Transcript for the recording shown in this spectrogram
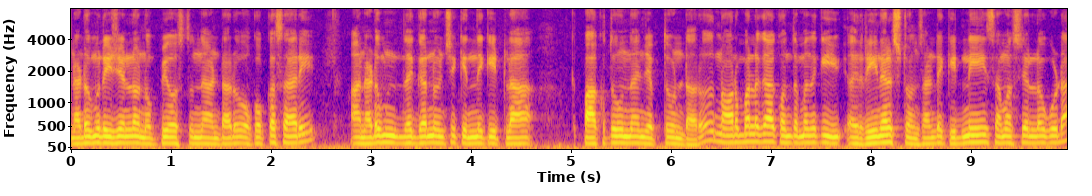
నడుము రీజియన్లో నొప్పి వస్తుందా అంటారు. ఒక్కొక్కసారి ఆ నడుము దగ్గర నుంచి కిందికి ఇట్లా పాకుతూ ఉందని చెప్తూ ఉంటారు. నార్మల్గా కొంతమందికి రీనల్ స్టోన్స్ అంటే కిడ్నీ సమస్యల్లో కూడా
